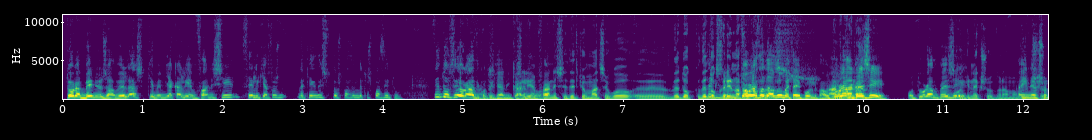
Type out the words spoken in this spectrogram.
Τώρα μπαίνει ο Ζαβέλας και με μια καλή εμφάνιση θέλει και αυτός να κερδίσει το σπαθί με το σπαθί του. Δεν το θεωρώ άδικο το Γιάννη. Καλή εμφάνιση σε τέτοιο μάτ, εγώ ε, δεν το, δεν το κρίνω αυτό. Τώρα θα τα δούμε τα υπόλοιπα. Ο Τουράν παίζει. Ο Τουράν παίζει. Όχι, είναι έξω ο Τουράν. Είναι έξω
